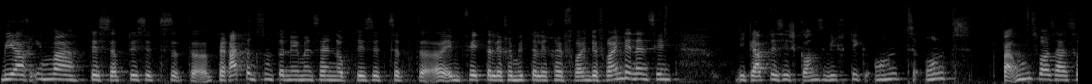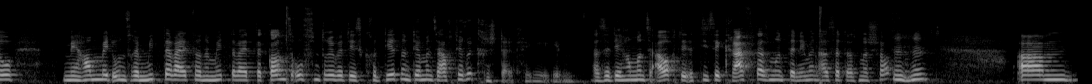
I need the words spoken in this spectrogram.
wie auch immer, das, ob das jetzt Beratungsunternehmen sind, ob das jetzt äh, eben väterliche, mütterliche Freunde, Freundinnen sind. Ich glaube, das ist ganz wichtig. Und, und bei uns war es auch so, wir haben mit unseren Mitarbeiterinnen und Mitarbeitern ganz offen darüber diskutiert und die haben uns auch die Rückenstärke gegeben. Also die haben uns auch die, diese Kraft aus dem Unternehmen, also dass wir es schaffen. Mhm. Ähm,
